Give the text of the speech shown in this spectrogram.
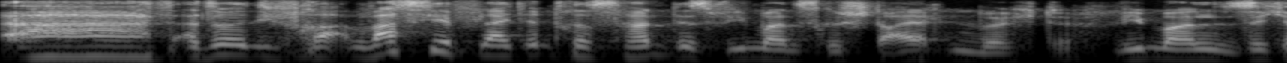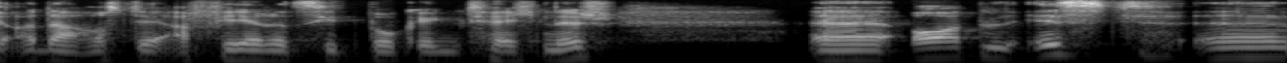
Ah, also was hier vielleicht interessant ist, wie man es gestalten möchte, wie man sich da aus der Affäre zieht, booking technisch. Äh, Orton ist äh,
